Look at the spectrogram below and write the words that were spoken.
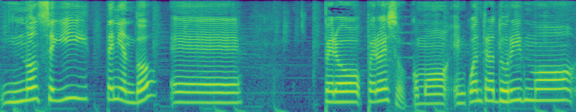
no seguís teniendo. pero, pero eso, como encuentra tu ritmo,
